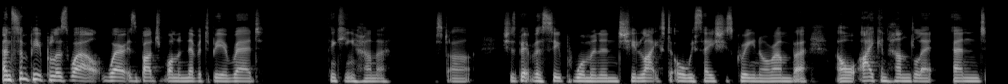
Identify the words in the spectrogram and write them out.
And some people as well wear it as a badge of honor never to be a red. Thinking Hannah, start she's a bit of a superwoman and she likes to always say she's green or amber or I can handle it. And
